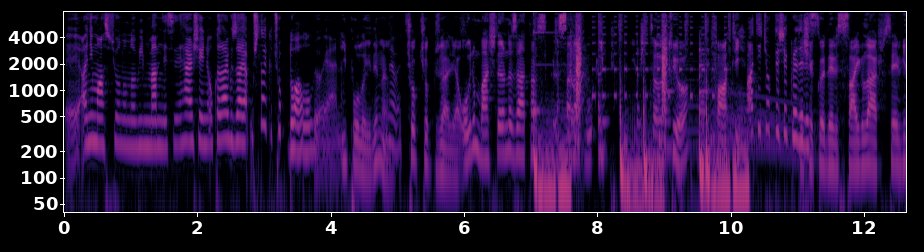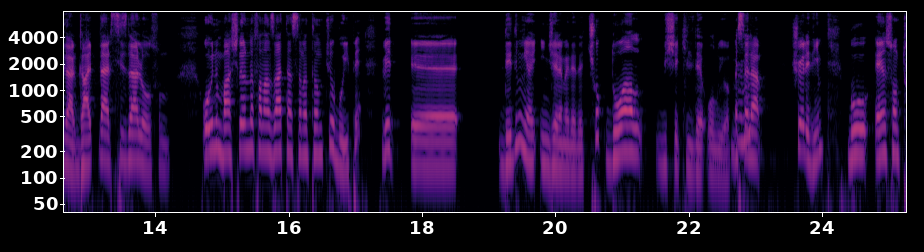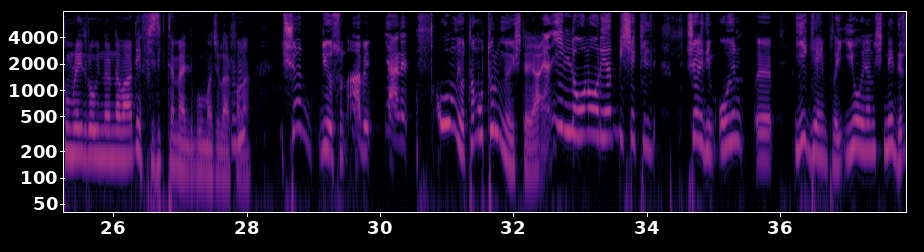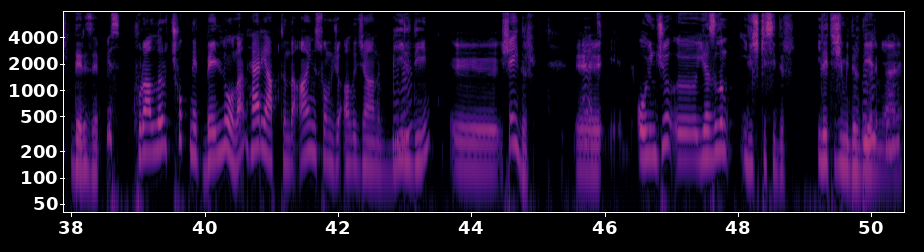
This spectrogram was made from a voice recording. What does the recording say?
e, animasyonunu bilmem nesini her şeyini o kadar güzel yapmışlar ki çok doğal oluyor yani. İp olayı değil mi? Evet. Çok çok güzel ya. Oyunun başlarında zaten sana bu ip ipi tanıtıyor. Fatih. Fatih çok teşekkür ederiz. Teşekkür ederiz. Saygılar, sevgiler, galpler sizlerle olsun. Oyunun başlarında falan zaten sana tanıtıyor bu ipi ve eee, dedim ya incelemede de çok doğal bir şekilde oluyor. Mesela şöyle diyeyim. Bu en son Tomb Raider oyunlarında vardı ya fizik temelli bulmacalar Hı hı. Şunu diyorsun abi yani olmuyor tam oturmuyor işte ya. Yani illa onu oraya bir şekilde şöyle diyeyim oyun e, iyi gameplay iyi oynanış nedir deriz hep biz. Kuralları çok net belli olan her yaptığında aynı sonucu alacağını bildiğin e, şeydir. E, Evet. Oyuncu e, yazılım ilişkisidir. iletişimidir diyelim hı. yani.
